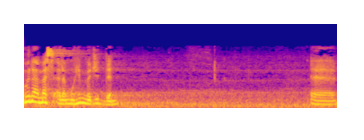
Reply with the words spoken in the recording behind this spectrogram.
هنا مسألة مهمة جدا. آه،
